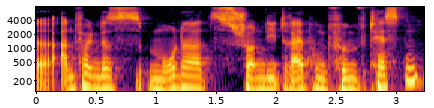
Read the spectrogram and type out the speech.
äh, Anfang des Monats schon die 3.5 testen.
